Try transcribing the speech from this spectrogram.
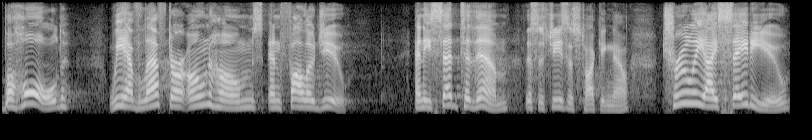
Behold, we have left our own homes and followed you. And he said to them, This is Jesus talking now, Truly I say to you,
